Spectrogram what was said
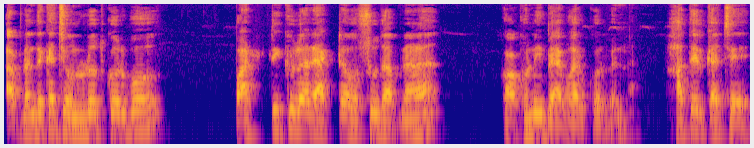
আপনাদের কাছে অনুরোধ করব, পার্টিকুলার একটা ওষুধ আপনারা কখনই ব্যবহার করবেন না। হাতের কাছে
